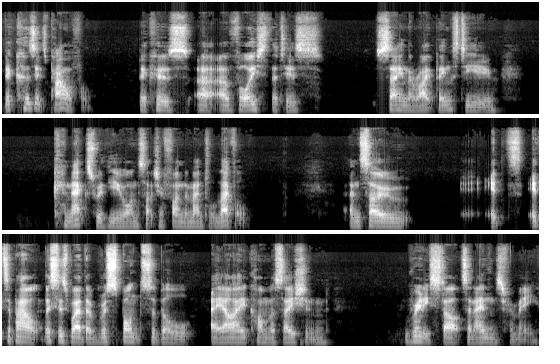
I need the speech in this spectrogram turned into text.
because it's powerful, because uh, a voice that is saying the right things to you connects with you on such a fundamental level. And so it's it's about this is where the responsible AI conversation really starts and ends for me.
